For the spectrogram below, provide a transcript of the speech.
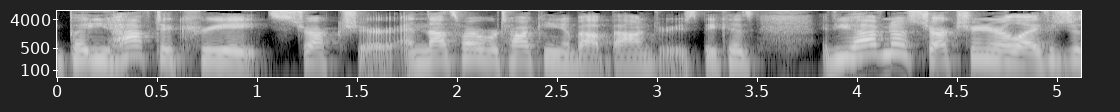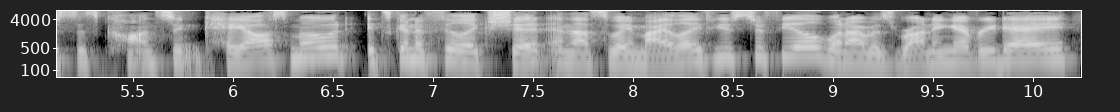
but you have to create structure. And that's why we're talking about boundaries because if you have no structure in your life, it's just this constant chaos mode, it's going to feel like shit. And that's the way my life used to feel when I was running every day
